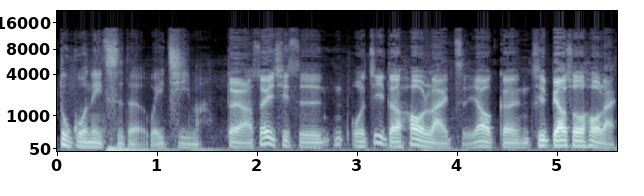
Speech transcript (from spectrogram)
度过那次的危机嘛。对啊，所以其实我记得后来只要跟，其实不要说后来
